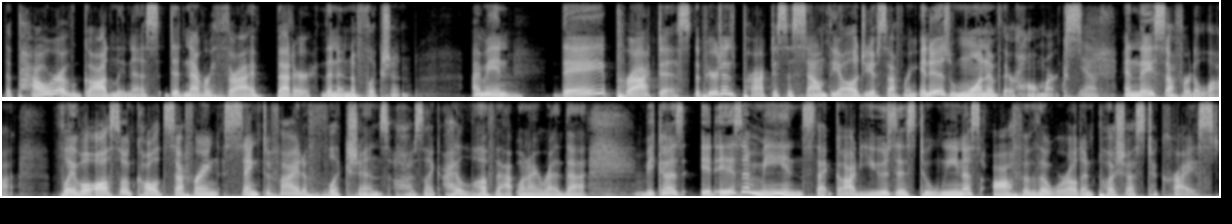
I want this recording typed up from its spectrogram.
the power of godliness did never thrive better than in affliction. I mean, they practice, the Puritans practice a sound theology of suffering. It is one of their hallmarks Yes. and they suffered a lot. Flavel also called suffering sanctified afflictions. Oh, I was like, I love that when I read that mm-hmm. because it is a means that God uses to wean us off of the world and push us to Christ.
